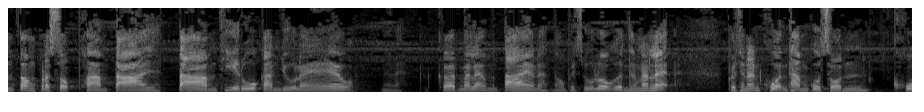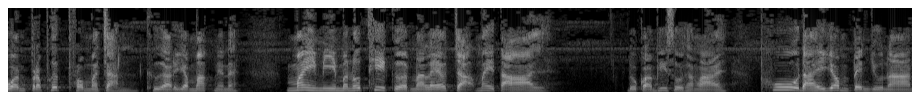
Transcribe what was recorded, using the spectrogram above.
ำต้องประสบความตายตามที่รู้กันอยู่แล้วเกิดมาแล้วมันตายนะต้องไปสู่โลกอื่นทั้งนั้นแหละ เพราะฉะนั้นควรทำกุศลควรประพฤติพรหมจรรย์คืออริยมรรคเนี่ยนะ ไม่มีมนุษย์ที่เกิดมาแล้วจะไม่ตาย ดูก่อนพิสูจน์ทั้งหลาย ผู้ใดย่อมเป็นอยู่นาน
